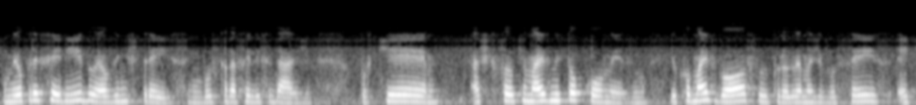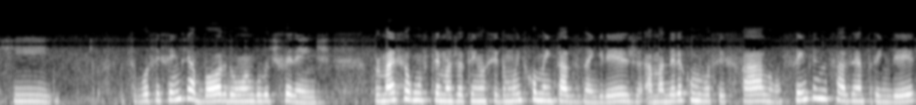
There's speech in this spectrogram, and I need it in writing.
O meu preferido é o 23, Em Busca da Felicidade, porque acho que foi o que mais me tocou mesmo. E o que eu mais gosto do programa de vocês é que vocês sempre abordam um ângulo diferente. Por mais que alguns temas já tenham sido muito comentados na igreja, a maneira como vocês falam sempre me fazem aprender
